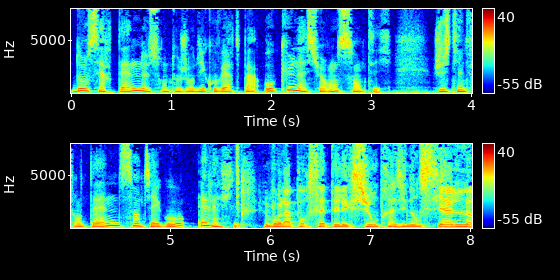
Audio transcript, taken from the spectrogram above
dont certaines ne sont aujourd'hui couvertes par aucune assurance santé. Justine Fontaine, Santiago, RFI. Voilà pour cette élection présidentielle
